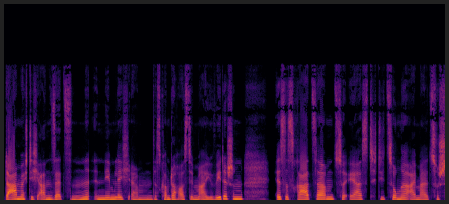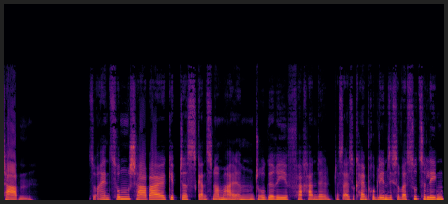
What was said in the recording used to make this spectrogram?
da möchte ich ansetzen, nämlich, ähm, das kommt auch aus dem Ayurvedischen, ist es ratsam, zuerst die Zunge einmal zu schaben. So ein Zungenschaber gibt es ganz normal im Drogeriefachhandel. Das ist also kein Problem, sich sowas zuzulegen.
